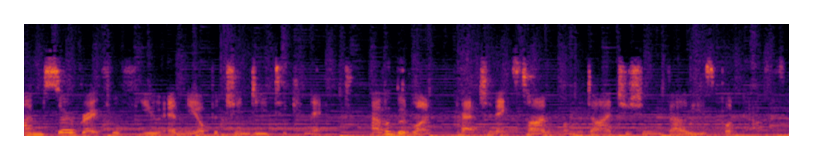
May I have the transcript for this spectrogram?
I'm so grateful for you and the opportunity to connect. Have a good one. Catch you next time on the Dietitian Values podcast.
